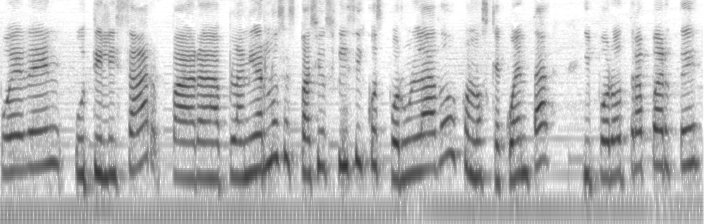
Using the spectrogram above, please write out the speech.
pueden utilizar para planear los espacios físicos por un lado con los que cuenta y por otra parte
